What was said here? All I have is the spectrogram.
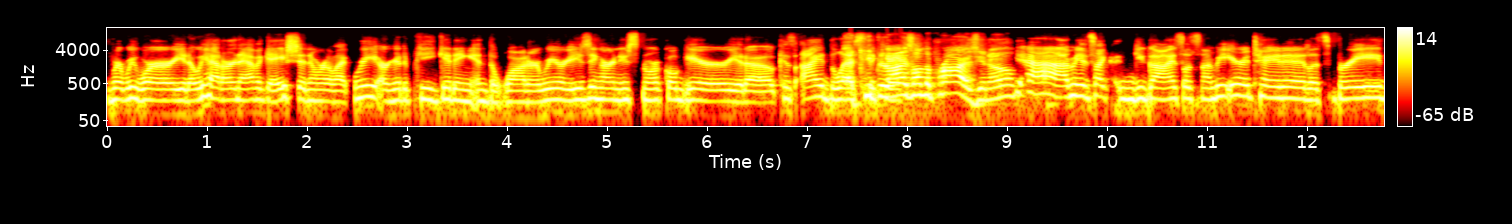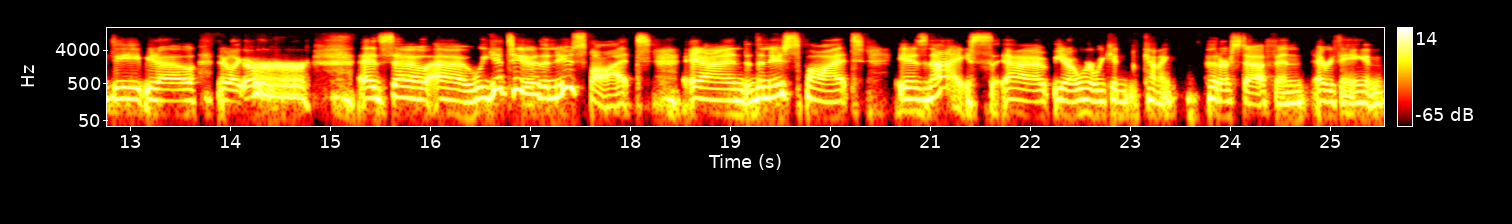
where we were. You know, we had our navigation and we're like, we are going to be getting in the water. We are using our new snorkel gear, you know, because I had Yeah, keep your eyes on the prize you know Yeah, I mean, it's like you guys, let's not be irritated. Let's breathe deep. You know, they're like, "Arr." and so uh, we get to the new spot, and the new spot is nice. Uh, you know, where we could kind of put our stuff and everything, and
